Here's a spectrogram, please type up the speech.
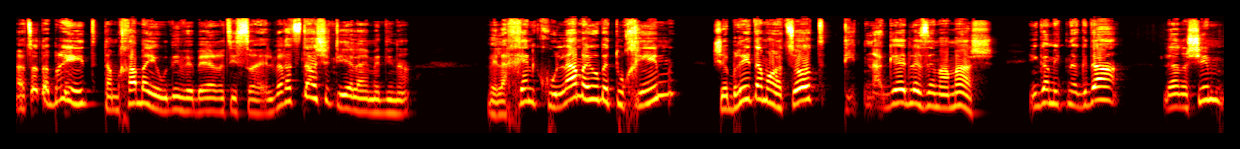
ארצות הברית תמכה ביהודים ובארץ ישראל ורצתה שתהיה להם מדינה. ולכן כולם היו בטוחים שברית המועצות תתנגד לזה ממש. היא גם התנגדה לאנשים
